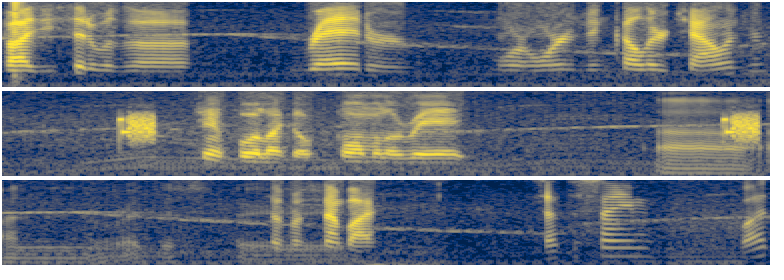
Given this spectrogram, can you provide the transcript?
Guys, you said it was a red or more orange in color Challenger? 10 for like a Formula Red. Uh, unregistered. Stand by- Stand by. Is that the same? What?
